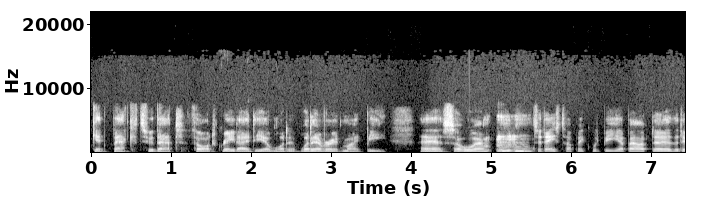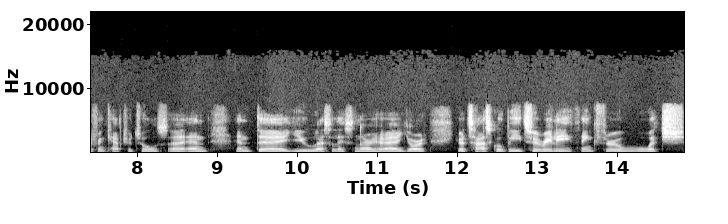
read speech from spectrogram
get back to that thought, great idea, what, whatever it might be. Uh, so um, today's topic would be about uh, the different capture tools, uh, and and uh, you as a listener, uh, your your task will be to really think through which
